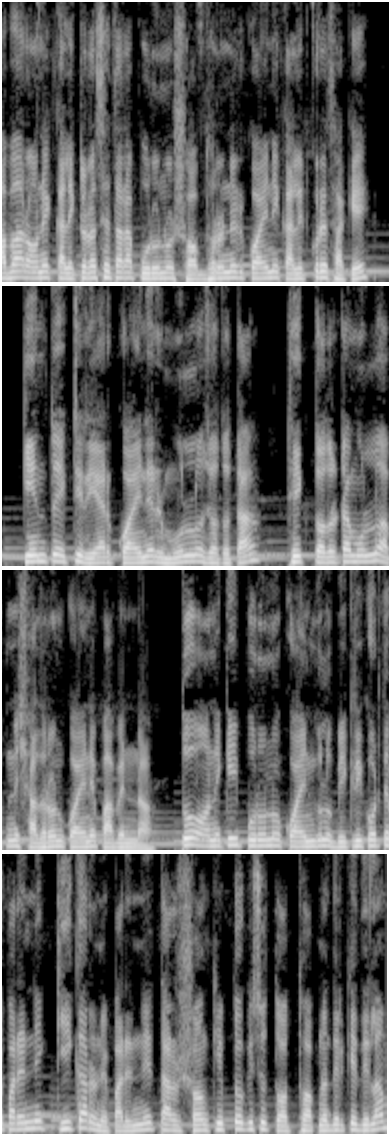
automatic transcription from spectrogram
আবার অনেক কালেক্টর আছে তারা পুরনো সব ধরনের কয়েনই কালেক্ট করে থাকে। কিন্তু একটি রেয়ার কয়েনের মূল্য যতটা, ঠিক ততটা মূল্য আপনি সাধারণ কয়েনে পাবেন না। তো অনেকেই পুরনো কয়েনগুলো বিক্রি করতে পারেননি, কি কারণে পারেননি তার সংক্ষিপ্ত কিছু তথ্য আপনাদেরকে দিলাম।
